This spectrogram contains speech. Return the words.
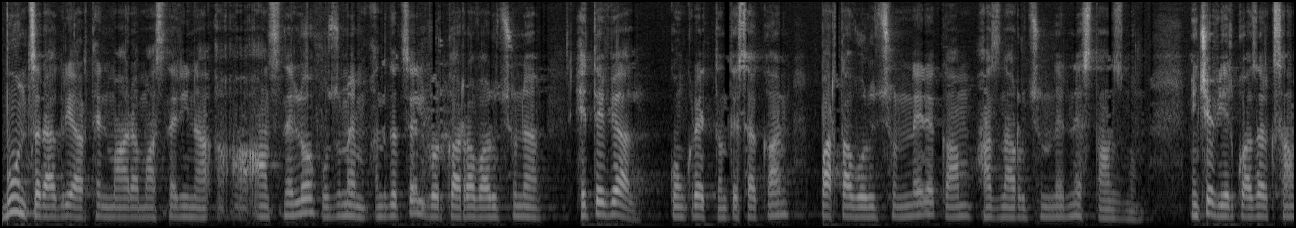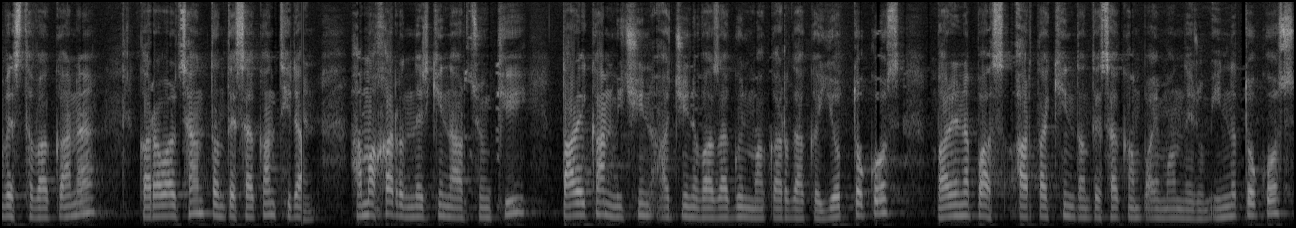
Բուն ծրագրի արդեն մանրամասներին անցնելով ուզում եմ ընդգծել, որ կառավարությունը հետևյալ կոնկրետ տնտեսական պարտավորությունները կամ հանձնառություններն է ստանձնում։ Մինչև 2026 թվականը կառավարության տնտեսական թիրախն համախառն ներքին արդյունքի տարեկան միջին աճի նվազագույն մակարդակը 7%, բարենպաստ արտաքին տնտեսական պայմաններում 9%,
